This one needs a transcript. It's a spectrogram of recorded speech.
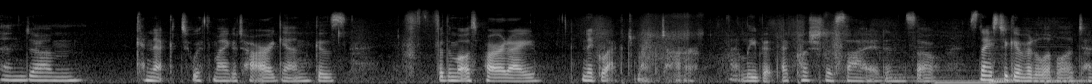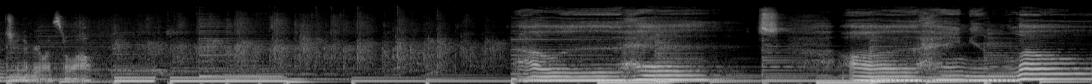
and um, connect with my guitar again because for the most part I neglect my guitar. I leave it, I push it aside, and so it's nice to give it a little attention every once in a while. Our heads are hanging low,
